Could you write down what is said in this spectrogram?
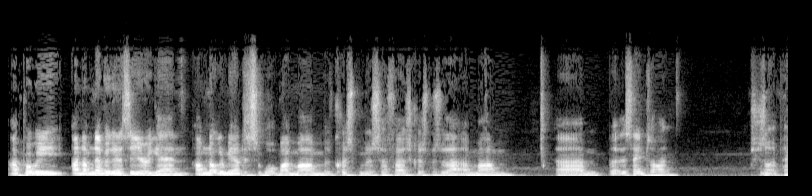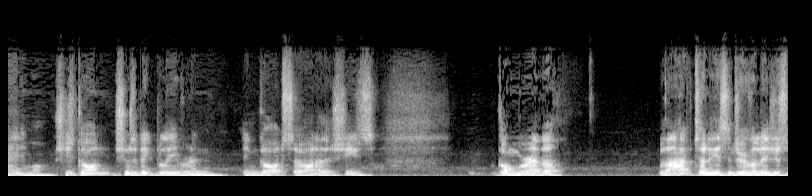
I'm probably, and I'm never going to see her again. I'm not going to be able to support my mum at Christmas, her first Christmas without her mum. Um, but at the same time, she's not in pain anymore. She's gone. She was a big believer in in God, so I know that she's gone wherever. Without turning this into a religious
